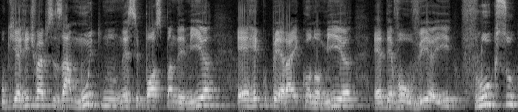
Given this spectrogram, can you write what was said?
o que a gente vai precisar muito nesse pós-pandemia é recuperar a economia, é devolver aí fluxo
